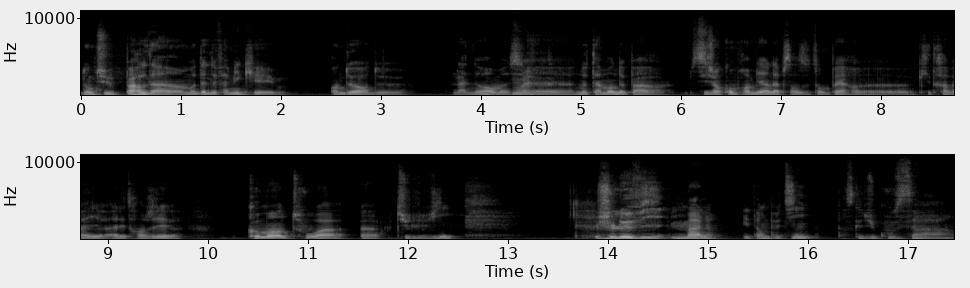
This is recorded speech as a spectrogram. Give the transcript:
Donc, tu parles d'un modèle de famille qui est en dehors de la norme, euh, notamment de par si j'en comprends bien, l'absence de ton père euh, qui travaille à l'étranger, comment toi euh, tu le vis? Je le vis mal étant petit, parce que du coup ça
